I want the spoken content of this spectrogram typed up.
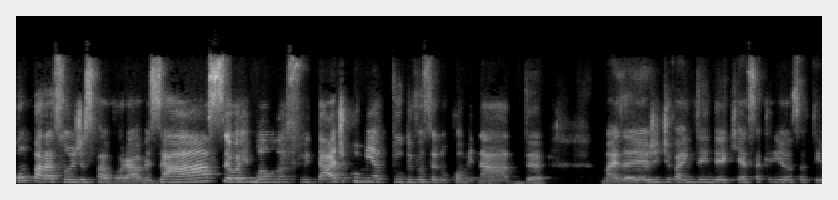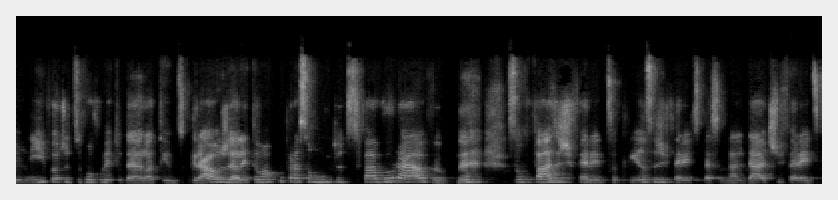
comparações desfavoráveis. Ah, seu irmão na sua idade comia tudo e você não come nada. Mas aí a gente vai entender que essa criança tem um nível de desenvolvimento dela, tem os graus dela, então é uma comparação muito desfavorável, né? São fases diferentes, são crianças diferentes, personalidades diferentes.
